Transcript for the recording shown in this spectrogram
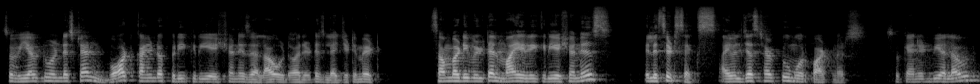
So we have to understand what kind of recreation is allowed or it is legitimate. Somebody will tell my recreation is illicit sex. I will just have two more partners. So can it be allowed?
